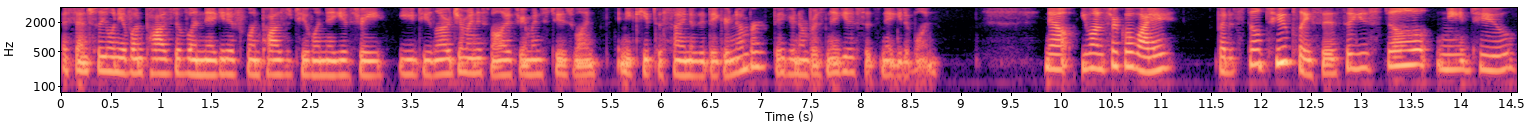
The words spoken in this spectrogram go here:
Essentially, when you have one positive, one negative, one positive 2, one negative 3, you do larger minus smaller, 3 minus 2 is 1, and you keep the sign of the bigger number. Bigger number is negative, so it's negative 1. Now, you want to circle y, but it's still two places, so you still need to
